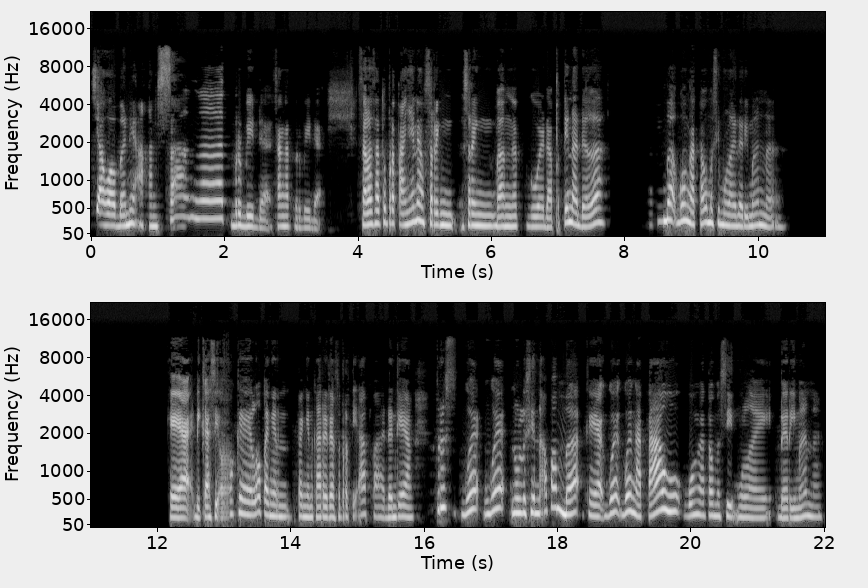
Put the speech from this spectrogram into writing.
jawabannya akan sangat berbeda, sangat berbeda salah satu pertanyaan yang sering sering banget gue dapetin adalah tapi mbak gue nggak tahu mesti mulai dari mana kayak dikasih oke okay, lo pengen pengen karirnya seperti apa? Dan kayak yang terus gue gue nulisin apa mbak? Kayak gue gue nggak tahu gue nggak tahu mesti mulai dari mana.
